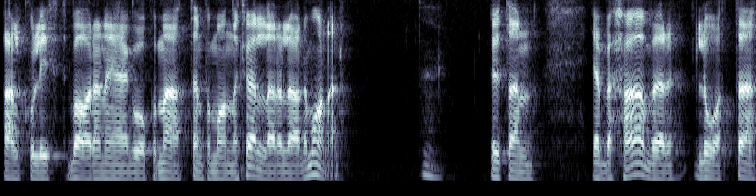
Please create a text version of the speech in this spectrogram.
alkoholist bara när jag går på möten på måndagkvällar och lördagmorgnar. Utan jag behöver låta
